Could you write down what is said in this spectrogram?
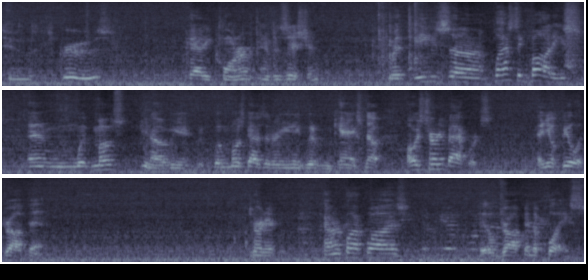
Two screws, caddy corner in position. With these uh, plastic bodies, and with most, you know, most guys that are any good mechanics know, always turn it backwards, and you'll feel it drop in. Turn it counterclockwise, it'll drop into place.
